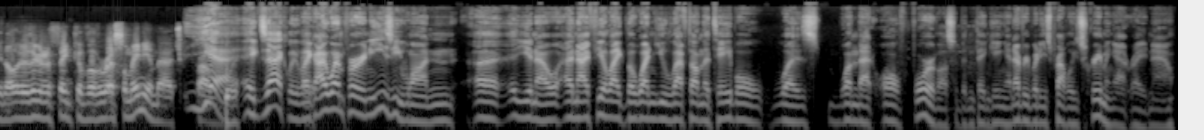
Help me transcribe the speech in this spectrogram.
You know, they're going to think of a WrestleMania match. Probably. Yeah, exactly. Like I went for an easy one, uh, you know, and I feel like the one you left on the table was one that all four of us have been thinking, and everybody's probably screaming at right now.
